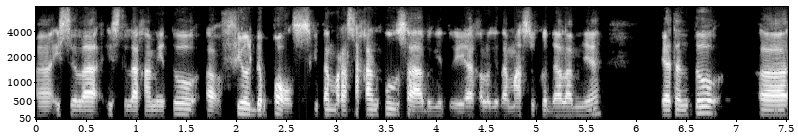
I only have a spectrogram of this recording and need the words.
uh, istilah istilah kami itu uh, feel the pulse kita merasakan pulsa begitu ya kalau kita masuk ke dalamnya ya tentu uh,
